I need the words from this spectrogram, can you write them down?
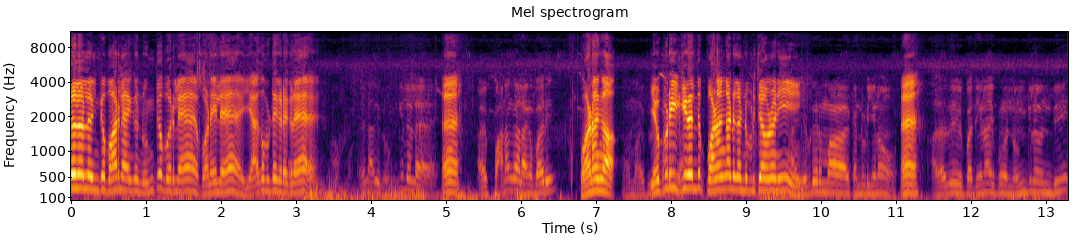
இல்ல இல்ல இங்க பாருல இங்க நொங்க பாருல பனையில ஏகப்பட்டு கிடக்குற இல்ல அது அது பனங்கால அங்க பாரு. பனங்கா எப்படி கிடந்து பனங்கான்னு கண்டுபிடிச்சாவனா நீ? எப்படி ரொம்ப கண்டுபிடிக்கணும்? அதாவது பாத்தீங்கன்னா இப்போ நொங்கில வந்து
